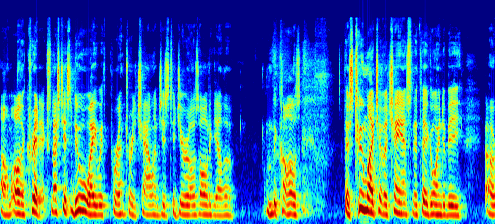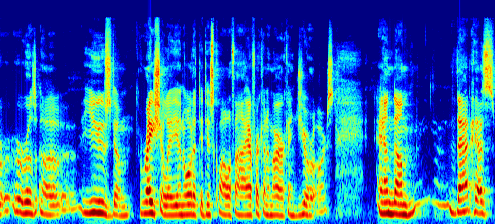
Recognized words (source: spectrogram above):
um, other critics. Let's just do away with peremptory challenges to jurors altogether because there's too much of a chance that they're going to be uh, uh, used um, racially in order to disqualify African American jurors. And um, that has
